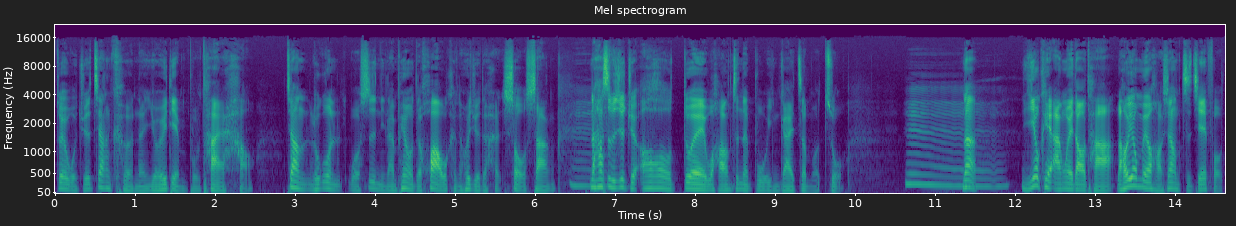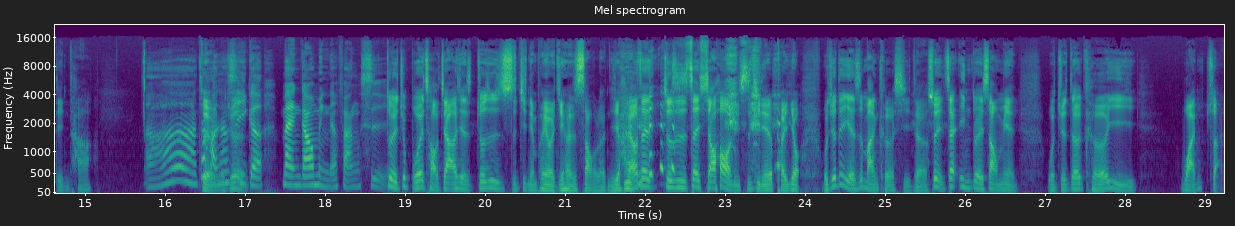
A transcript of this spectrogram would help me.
对，我觉得这样可能有一点不太好。这样如果我是你男朋友的话，我可能会觉得很受伤。嗯、那他是不是就觉得哦，对我好像真的不应该这么做？嗯，那你又可以安慰到他，然后又没有好像直接否定他啊，这好像是一个蛮高明的方式。对，就不会吵架，而且就是十几年朋友已经很少了，你还要再就是再消耗你十几年的朋友，我觉得也是蛮可惜的。所以在应对上面，我觉得可以婉转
